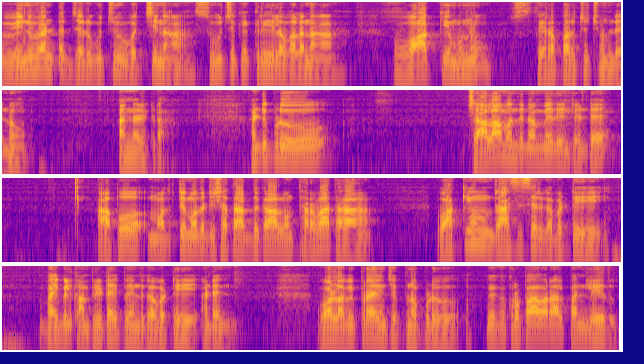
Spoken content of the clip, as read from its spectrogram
వెనువెంట జరుగుచూ వచ్చిన సూచక క్రియల వలన వాక్యమును స్థిరపరచుచుండెను అన్నారు ఇక్కడ. అంటే ఇప్పుడు చాలామంది నమ్మేది ఏంటంటే అపో మొదటి మొదటి శతాబ్ద కాలం తర్వాత వాక్యం రాసేసారు కాబట్టి బైబిల్ కంప్లీట్ అయిపోయింది కాబట్టి అంటే వాళ్ళ అభిప్రాయం చెప్పినప్పుడు ఇక కృపావరాల పని లేదు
